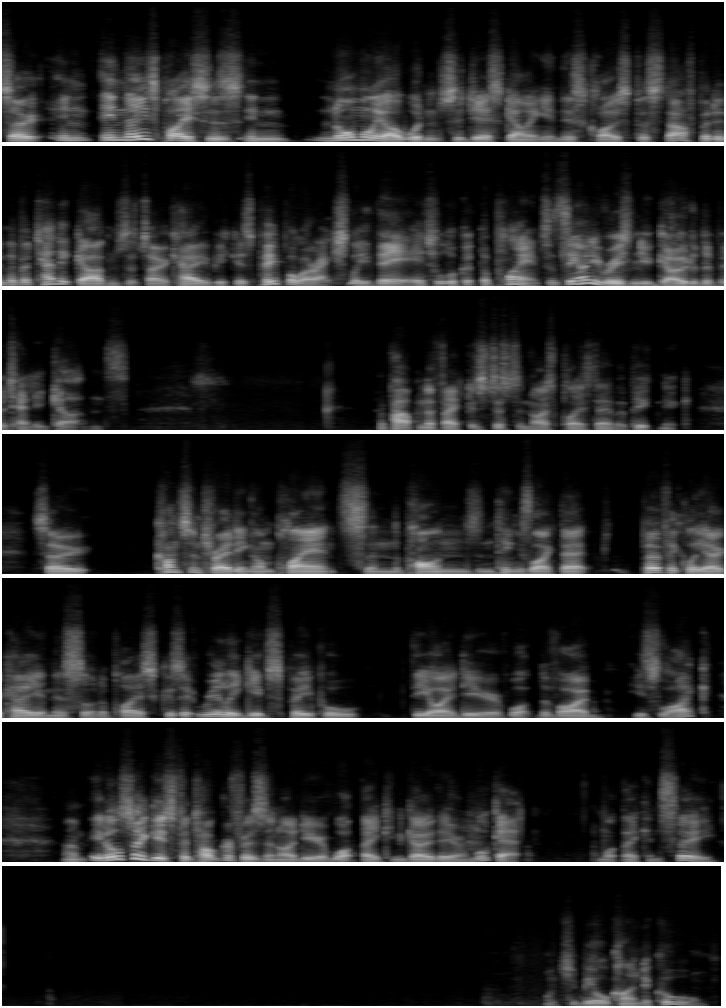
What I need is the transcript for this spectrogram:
So in in these places, in normally I wouldn't suggest going in this close for stuff, but in the botanic gardens it's okay because people are actually there to look at the plants. It's the only reason you go to the botanic gardens. Apart from the fact it's just a nice place to have a picnic. So concentrating on plants and the ponds and things like that, perfectly okay in this sort of place because it really gives people the idea of what the vibe is like. Um, it also gives photographers an idea of what they can go there and look at and what they can see. which would be all kind of cool.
